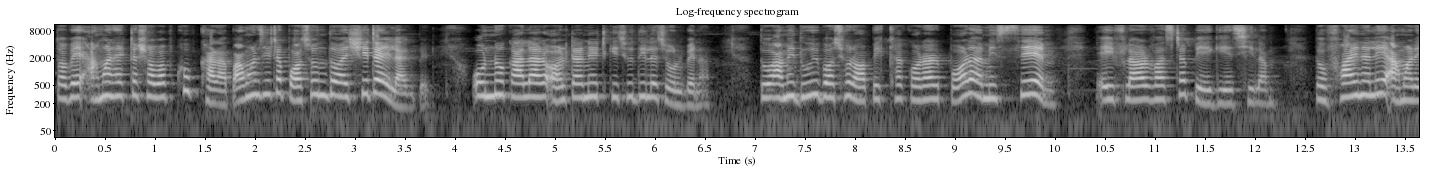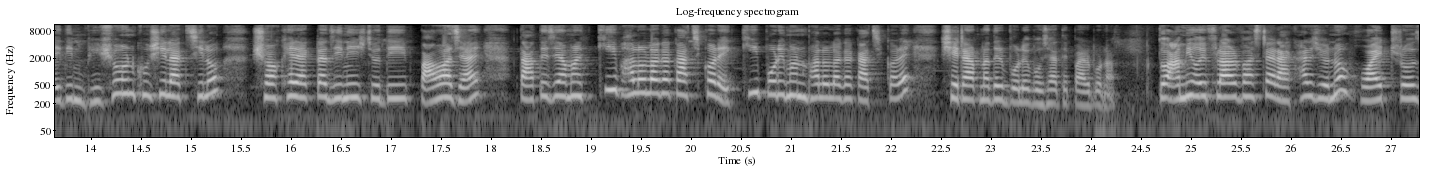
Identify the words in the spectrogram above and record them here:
তবে আমার একটা স্বভাব খুব খারাপ। আমার যেটা পছন্দ হয় সেটাই লাগবে। অন্য কালার অল্টারনেট কিছু দিলে চলবে না। তো আমি দুই বছর অপেক্ষা করার পর আমি সেম এই ফ্লাওয়ার ভাসটা পেয়ে গিয়েছিলাম। তো ফাইনালি আমার এই দিন ভীষণ খুশি লাগছিল। শখের একটা জিনিস যদি পাওয়া যায়, তাতে যে আমার কি ভালো লাগা কাজ করে, কি পরিমাণ ভালো লাগা কাজ করে, সেটা আপনাদের বলে বোঝাতে পারব না। তো আমি ওই ফ্লাওয়ার ভাসটা রাখার জন্য হোয়াইট রোজ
